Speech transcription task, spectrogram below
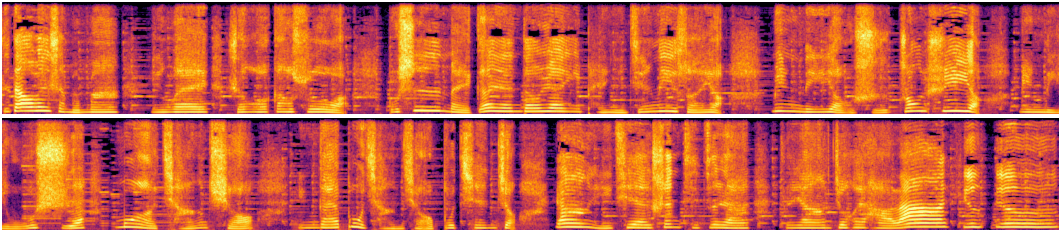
知道为什么吗？因为生活告诉我，不是每个人都愿意陪你经历所有。命里有时终须有，命里无时莫强求。应该不强求，不迁就，让一切顺其自然，这样就会好啦。呦呦，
